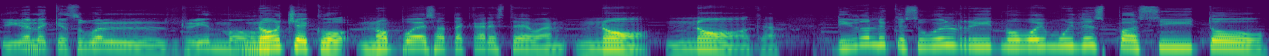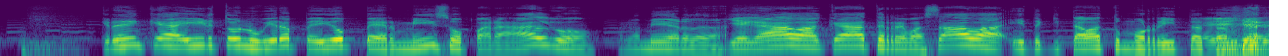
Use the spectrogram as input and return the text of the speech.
Dígale que suba el ritmo. No, Checo, no puedes atacar a Esteban. No, no, acá. Díganle que sube el ritmo, voy muy despacito. ¿Creen que Ayrton hubiera pedido permiso para algo? A la mierda. Llegaba acá, te rebasaba y te quitaba tu morrita Ey, también.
